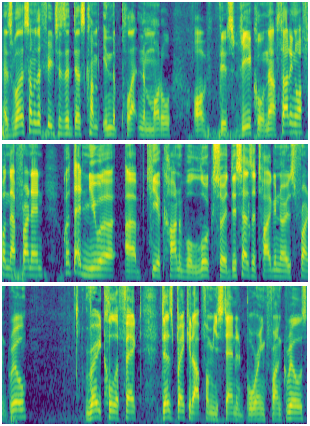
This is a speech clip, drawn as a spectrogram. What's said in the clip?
as well as some of the features that does come in the Platinum model of this vehicle. Now starting off on that front end, got that newer uh, Kia Carnival look. So this has a tiger nose front grille, very cool effect does break it up from your standard boring front grills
